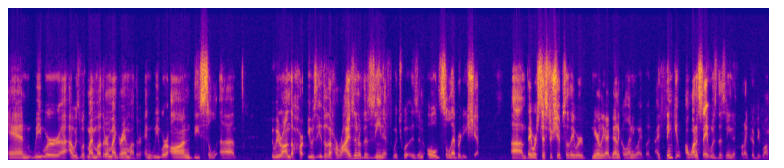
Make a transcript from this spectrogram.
and we were uh, I was with my mother and my grandmother, and we were on the uh, we were on the it was either the Horizon or the Zenith, which was an old celebrity ship um, they were sister ships, so they were nearly identical anyway. But I think it, I want to say it was the Zenith, but I could be wrong.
